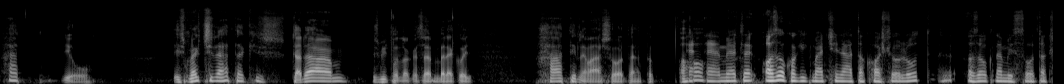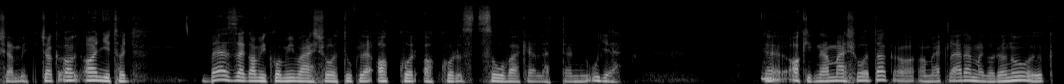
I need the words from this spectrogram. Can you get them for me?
Hát jó. És megcsinálták is. Tadám! És mit mondanak az emberek, hogy hát ti lemásoltátok. Aha. E- Elméletileg azok, akik már csináltak hasonlót, azok nem is szóltak semmit. Csak annyit, hogy bezzeg, amikor mi másoltuk le, akkor, akkor szóvá kellett tenni, ugye? E, Akik nem másoltak, a, a McLaren meg a Renault, ők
